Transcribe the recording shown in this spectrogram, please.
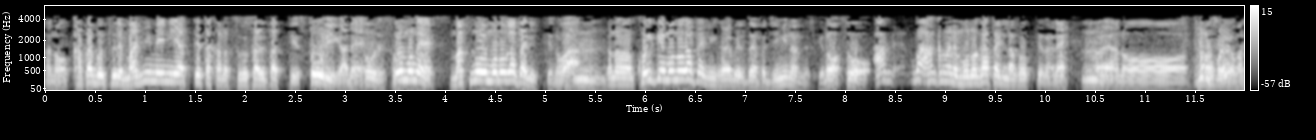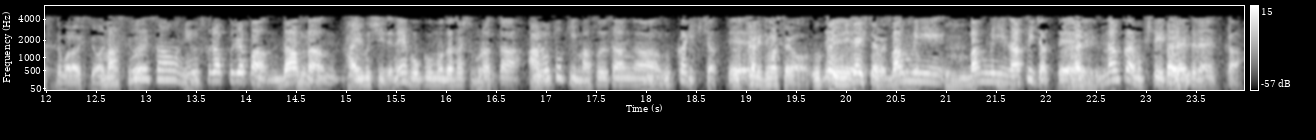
あの、堅物で真面目にやってたから潰されたっていうストーリーがね、そうですこれもね、松添物語っていうのは、うん。あの、小池物語に比べるとやっぱ地味なんですけど、そう。あ,、まあ、あくまで物語だぞっていうのはね、うん。これあの、でもさ楽しく読ませてもらう必要はありますけど、増江さんはニュースラップジャパン、ダーさんはい。MC でね、僕も出させてもらった、あの時増江さんがうっかり来ちゃって、うっかり来ましたよ。うっかり2回来ちゃいました番組に、番組に懐いちゃって、はい。何回も来ていただいたじゃないですか。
